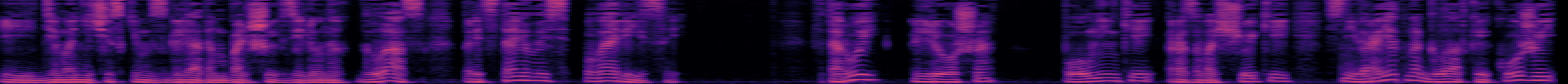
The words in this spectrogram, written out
и демоническим взглядом больших зеленых глаз представилась Ларисой. Второй — Леша, полненький, розовощекий, с невероятно гладкой кожей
